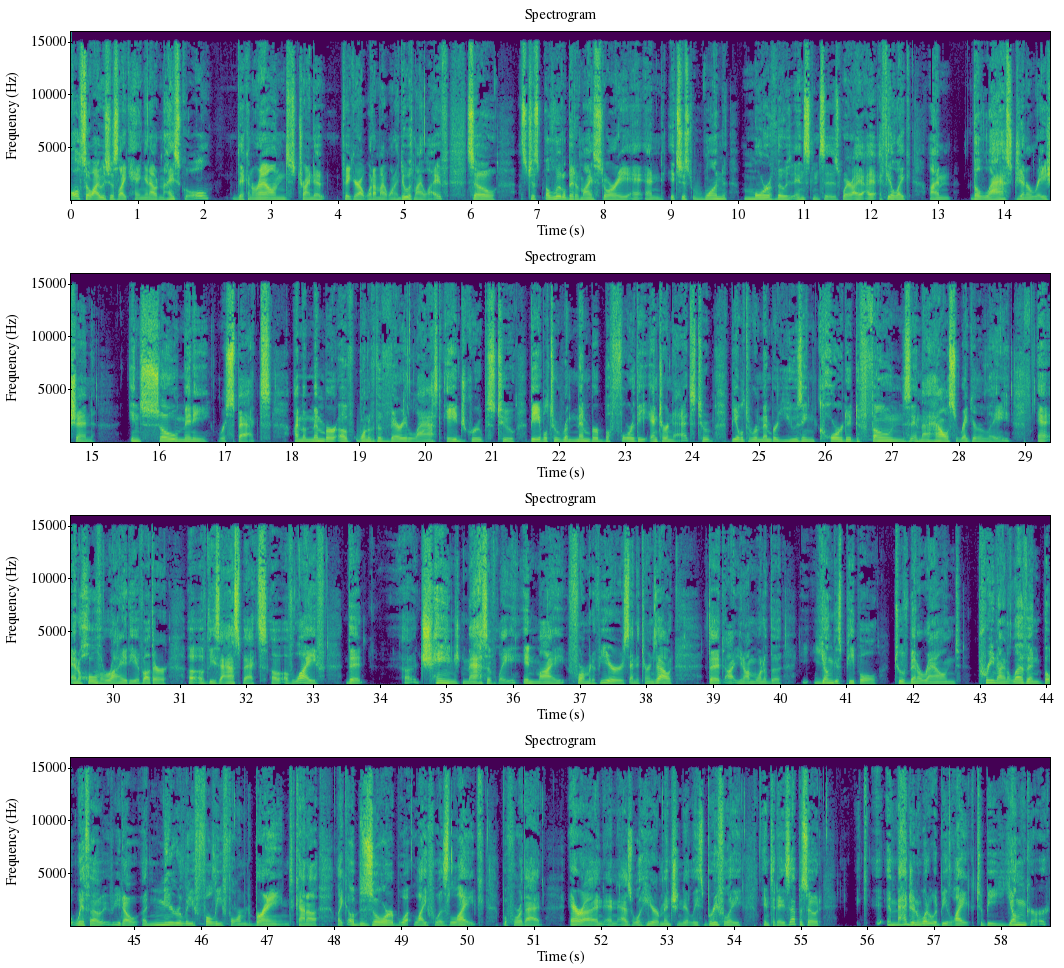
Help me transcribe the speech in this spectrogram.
also, I was just like hanging out in high school, dicking around, trying to figure out what I might want to do with my life. So it's just a little bit of my story. And it's just one more of those instances where I, I feel like I'm the last generation in so many respects. I'm a member of one of the very last age groups to be able to remember before the internet, to be able to remember using corded phones in the house regularly, and, and a whole variety of other uh, of these aspects of, of life that uh, changed massively in my formative years. And it turns out that I, you know I'm one of the youngest people to have been around pre 9-11, but with a, you know, a nearly fully formed brain to kind of like absorb what life was like before that era. And, and as we'll hear mentioned at least briefly in today's episode, imagine what it would be like to be younger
